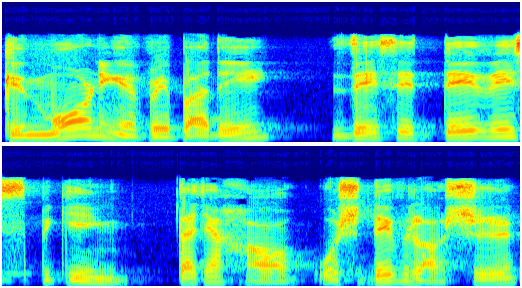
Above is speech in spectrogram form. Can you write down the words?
Good morning, everybody. This is David speaking. 大家好，我是 David 老师，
